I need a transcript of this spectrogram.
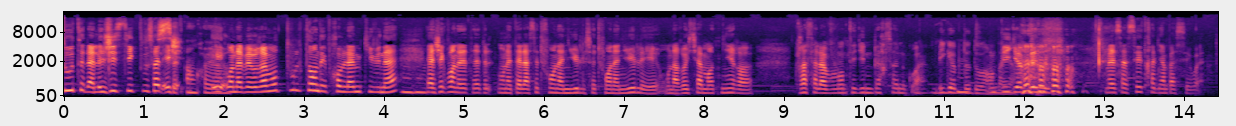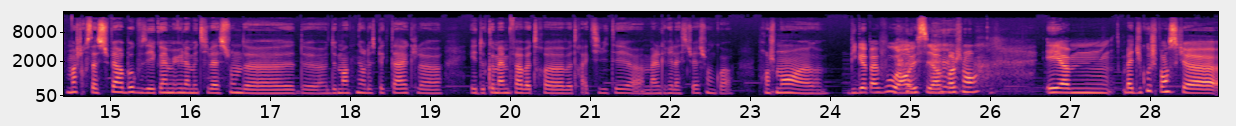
toute la logistique tout seul. Et, C'est et incroyable. on avait vraiment tout le temps des problèmes qui venaient. Mhm. Et à chaque fois, on était, on était là, cette fois on annule, cette fois on annule. Et on a réussi à maintenir grâce à la volonté d'une personne. Quoi. Big up Dodo. hein, Big up Denis. Mais ça s'est très bien passé, ouais. Moi, je trouve ça super beau que vous ayez quand même eu la motivation de, de, de maintenir le spectacle euh, et de quand même faire votre, euh, votre activité euh, malgré la situation. Quoi. Franchement, euh, big up à vous hein, aussi, hein, franchement. Et euh, bah, du coup, je pense que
